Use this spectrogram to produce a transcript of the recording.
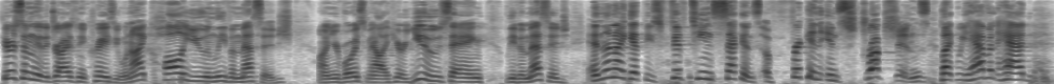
Here's something that drives me crazy. When I call you and leave a message on your voicemail, I hear you saying, leave a message, and then I get these 15 seconds of frickin' instructions like we haven't had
